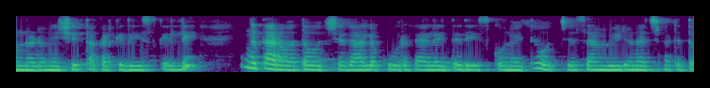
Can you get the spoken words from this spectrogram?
ఉన్నాడు నిషిత్ అక్కడికి తీసుకెళ్ళి. ఇంకా తర్వాత వచ్చేదారిలో కూరగాయలు అయితే తీసుకొని అయితే వచ్చేసాం. వీడియో నచ్చినట్టయితే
